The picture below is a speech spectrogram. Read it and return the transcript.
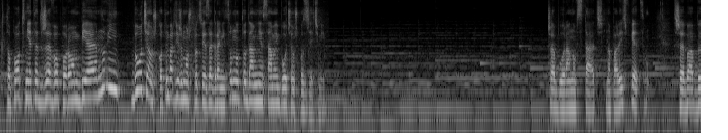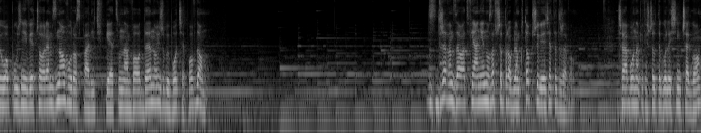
Kto potnie te drzewo, porąbie. No i było ciężko. Tym bardziej, że mąż pracuje za granicą, no to dla mnie samej było ciężko z dziećmi. Trzeba było rano wstać, napalić w piecu. Trzeba było później wieczorem znowu rozpalić w piecu na wodę, no i żeby było ciepło w domu. Z drzewem załatwianie, no zawsze problem, kto przywiezie te drzewo. Trzeba było najpierw jeszcze do tego leśniczego,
